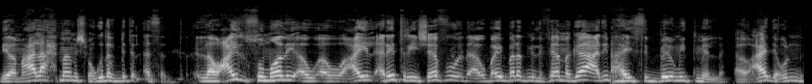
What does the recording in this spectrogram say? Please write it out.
بيبقى معاه لحمة مش موجودة في بيت الأسد. لو عيل صومالي أو أو عيل أريتري شافه أو بأي بلد من اللي فيها مجاعة دي هيسب له 100 ملة. أو عادي أقول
